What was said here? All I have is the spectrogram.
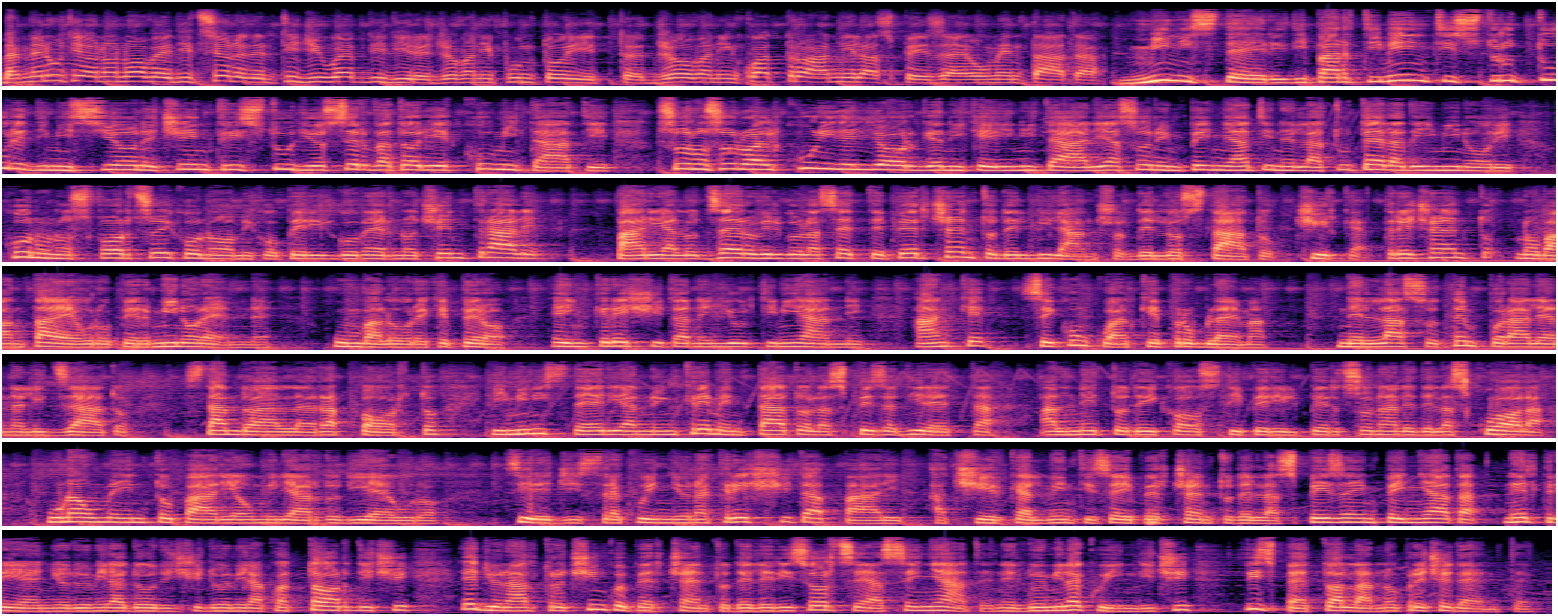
Benvenuti a una nuova edizione del TG Web di Dire Giovani.it. Giovani in quattro anni la spesa è aumentata. Ministeri, dipartimenti, strutture di missione, centri studi, osservatori e comitati sono solo alcuni degli organi che in Italia sono impegnati nella tutela dei minori con uno sforzo economico per il governo centrale pari allo 0,7% del bilancio dello Stato, circa 390 euro per minorenne, un valore che però è in crescita negli ultimi anni, anche se con qualche problema. Nel lasso temporale analizzato, stando al rapporto, i ministeri hanno incrementato la spesa diretta al netto dei costi per il personale della scuola, un aumento pari a un miliardo di euro. Si registra quindi una crescita pari a circa il 26% della spesa impegnata nel triennio 2012-2014 e di un altro 5% delle risorse assegnate nel 2015 rispetto all'anno precedente.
